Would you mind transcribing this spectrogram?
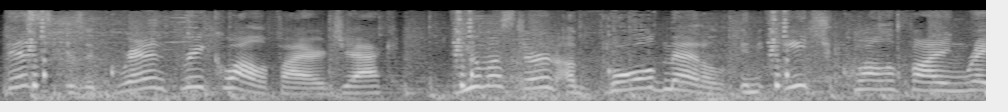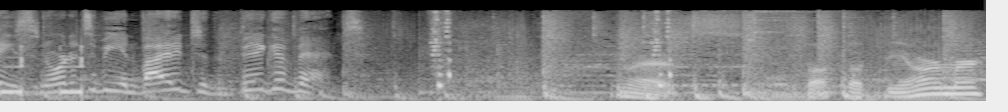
This is a Grand Prix qualifier, Jak. You must earn a gold medal in each qualifying race in order to be invited to the big event. Let's buff up the armor.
